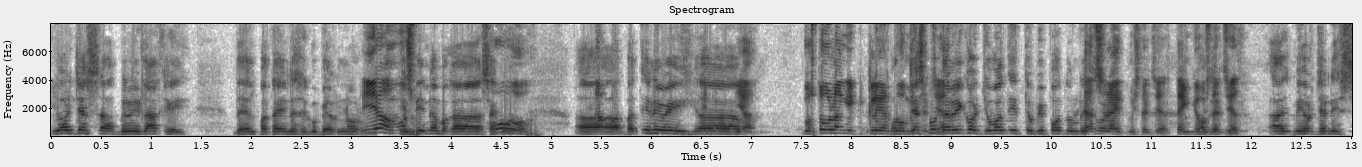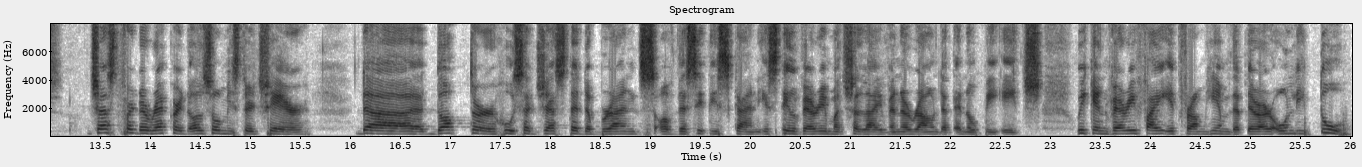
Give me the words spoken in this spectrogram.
You're just uh, very lucky dahil patay na si gobernador. Yeah, Hindi na makasagot. Oo. Ah, Dapat- but anyway, uh, yeah. Gusto ko lang i-clear ko, for- just Mr. for the Chair. record, you want it to be put on record. That's right, Mr. Chair. Thank you, Mr. Chair. Uh, Mayor Janice. Just for the record also, Mr. Chair, the doctor who suggested the brands of the CT scan is still very much alive and around at NOPH. We can verify it from him that there are only two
